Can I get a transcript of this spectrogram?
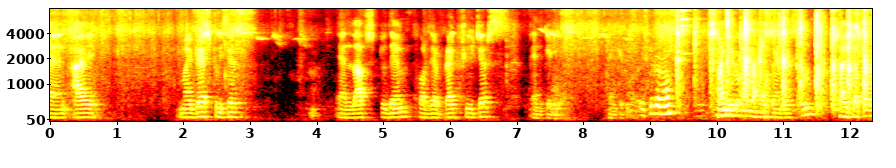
And I, my best wishes and loves to them for their bright futures and career thank you স্কুলটার নাম? Swami Vivekananda higher secondary school Salchapra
